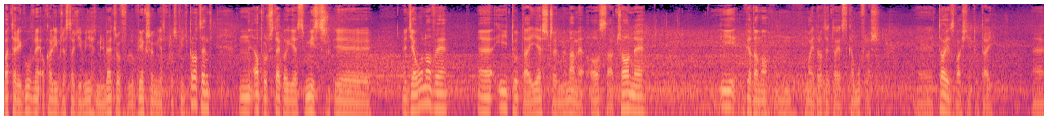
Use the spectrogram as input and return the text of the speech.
baterii głównej o kalibrze 190 mm lub większym jest plus 5%. Mm, Oprócz tego jest mistrz e, działonowy e, i tutaj jeszcze my mamy osaczony i wiadomo, mm, moi drodzy, to jest kamuflaż. E, To jest właśnie tutaj e,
